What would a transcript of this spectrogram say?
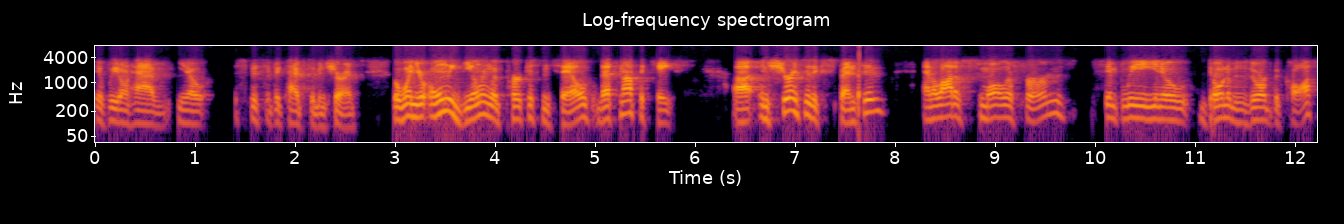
if we don't have you know specific types of insurance. But when you're only dealing with purchase and sales, that's not the case. Uh, insurance is expensive, and a lot of smaller firms simply you know don't absorb the cost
